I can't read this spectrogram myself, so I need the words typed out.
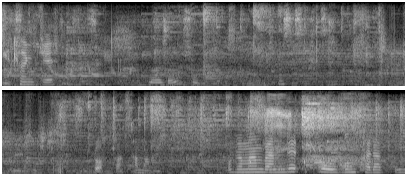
ilk önce. Nerede? Şu. Rosa tamam. O zaman ben de Golden karakteri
